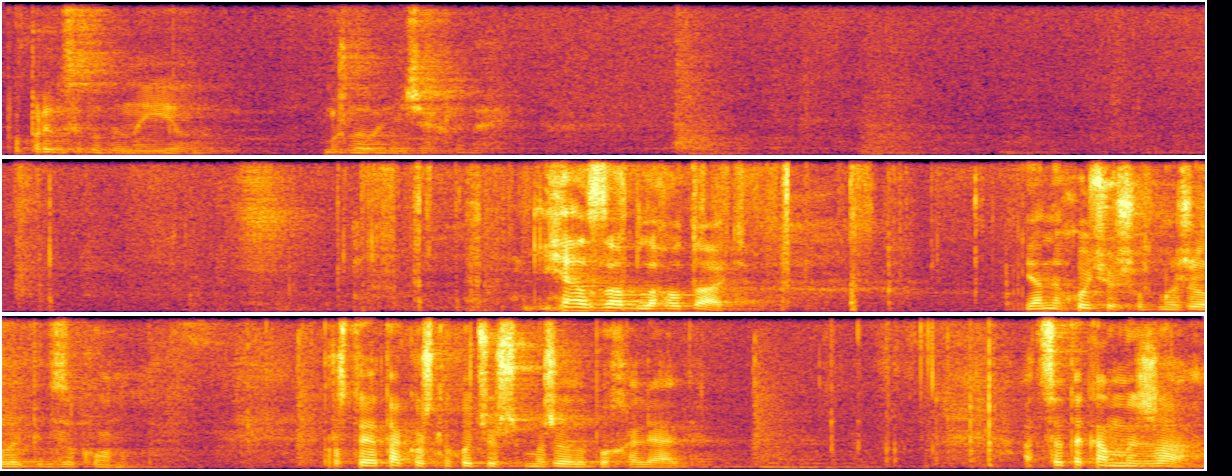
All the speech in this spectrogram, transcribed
По принципу Даниїла, можливо, інших людей. Я за благодать. Я не хочу, щоб ми жили під законом. Просто я також не хочу, щоб ми жили по халяві. А це така межа.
